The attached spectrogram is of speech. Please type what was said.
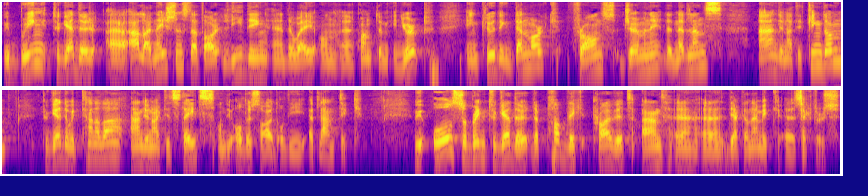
We bring together uh, allied nations that are leading uh, the way on uh, quantum in Europe, including Denmark, France, Germany, the Netherlands, and the United Kingdom, together with Canada and the United States on the other side of the Atlantic. We also bring together the public, private, and uh, uh, the academic uh, sectors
